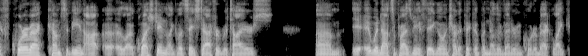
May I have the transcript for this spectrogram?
if quarterback comes to be an, a, a question, like let's say Stafford retires, um, it, it, would not surprise me if they go and try to pick up another veteran quarterback like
